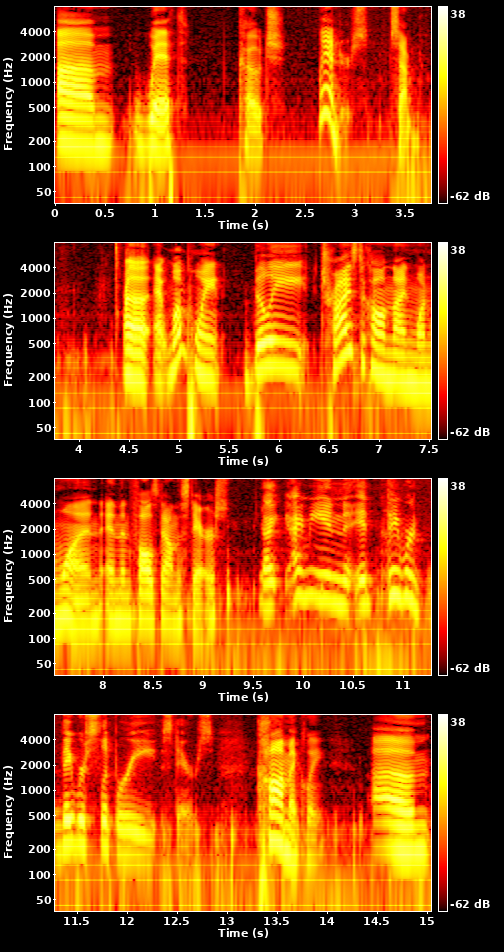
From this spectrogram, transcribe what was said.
um, with Coach Landers. So uh, at one point, Billy tries to call 911 and then falls down the stairs I I mean, it they were they were slippery stairs. Comically. Um,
